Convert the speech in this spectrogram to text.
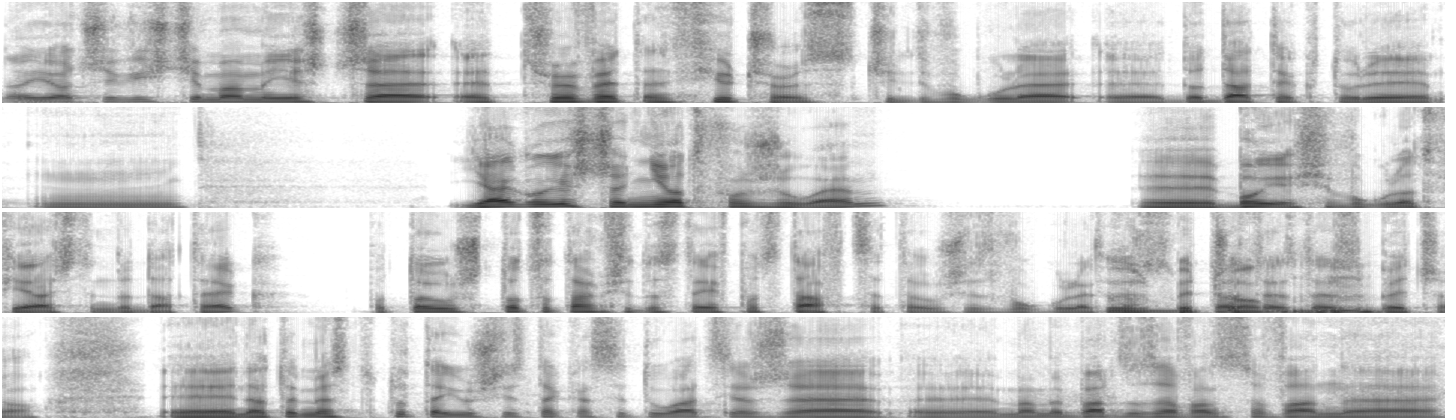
No i oczywiście mamy jeszcze e, Trivet and Futures, czyli w ogóle e, dodatek, który mm, ja go jeszcze nie otworzyłem. E, boję się w ogóle otwierać ten dodatek, bo to już to, co tam się dostaje w podstawce, to już jest w ogóle To kos- byczo? To, to, jest, to jest Mhm. byczo. E, Natomiast tutaj już jest taka sytuacja, że mamy bardzo zaawansowane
